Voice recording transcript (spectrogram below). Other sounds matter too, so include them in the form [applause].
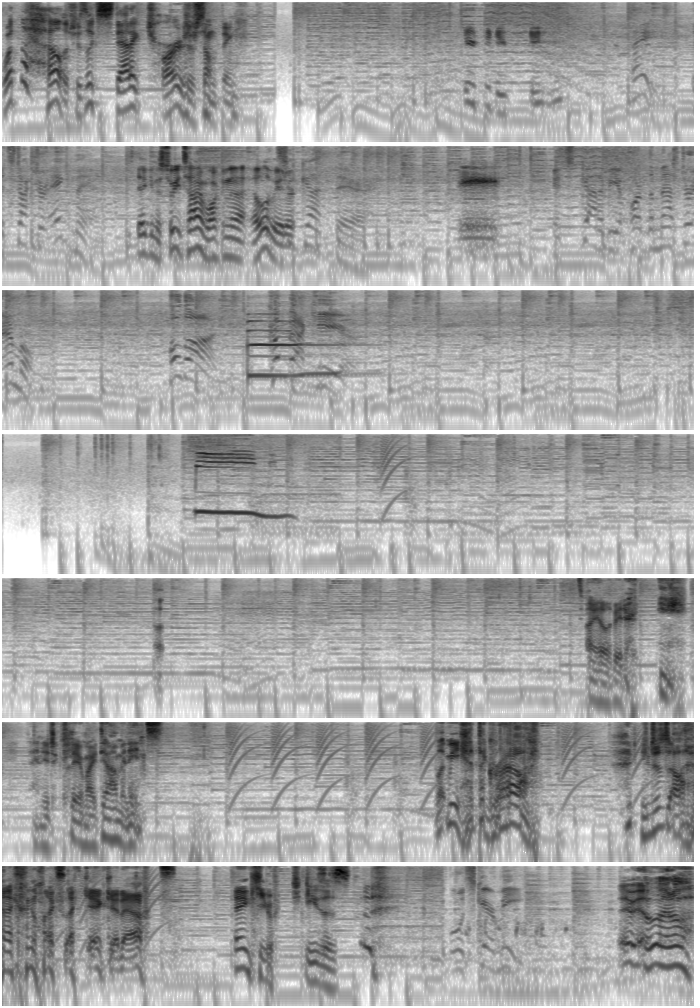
what the hell? She's like static charge or something. Hey, it's Dr. Eggman. Taking a sweet time walking in that elevator. What you got there? it's gotta be a part of the Master Emerald. Hold on! Come back here! My elevator. [clears throat] I need to clear my dominance. Let me hit the ground. [laughs] He just automatically [laughs] locks. I can't get out. Thank you, Jesus. Won't scare me. Maybe a little.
